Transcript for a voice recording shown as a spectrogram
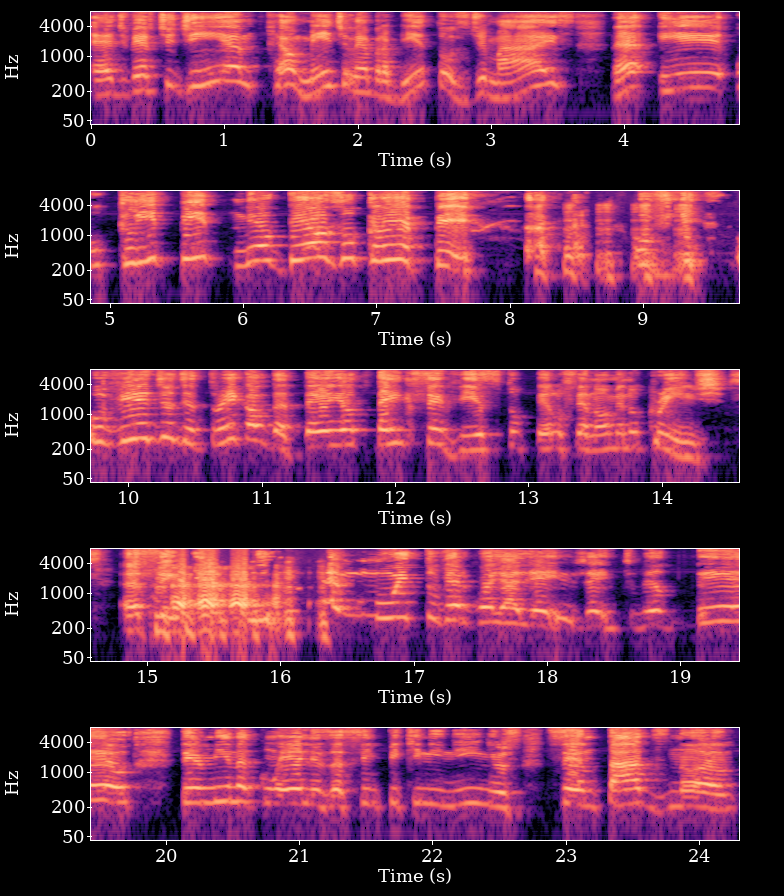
é divertidinha, realmente lembra Beatles demais, né? E o clipe, meu Deus, o clipe! o, o, vídeo de Trick of the Tail tem que ser visto pelo fenômeno cringe. Assim, é, é, muito vergonha alheia, gente. Meu Deus! Termina com eles assim, pequenininhos, sentados no,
